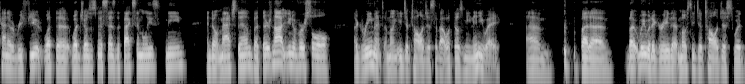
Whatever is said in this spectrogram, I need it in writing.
kind of refute what the what Joseph Smith says the facsimiles mean and don't match them. But there's not universal agreement among Egyptologists about what those mean anyway. Um, but uh, but we would agree that most Egyptologists would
